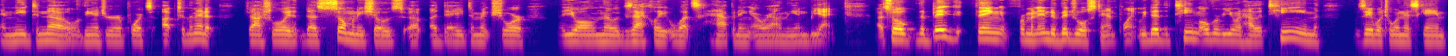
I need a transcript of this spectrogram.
and need to know the injury reports up to the minute, Josh Lloyd does so many shows a, day to make sure that you all know exactly what's happening around the NBA. Uh, so, the big thing from an individual standpoint, we did the team overview and how the team was able to win this game,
